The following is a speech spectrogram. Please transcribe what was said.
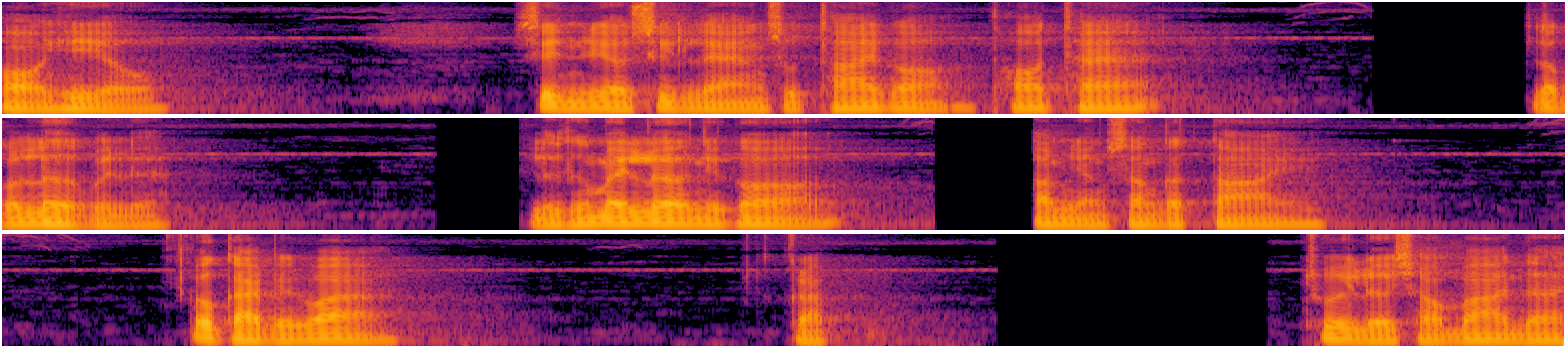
ห่อเหี่ยว สิ้นเรี่ยวสิ้นแรงสุดท้ายก็ท้อแท้ แล้วก็เลิกไปเลย หรือถึงไม่เลิกนี่ก็ทำอย่างสังกตาย ก็กลายเป็นว่า กลับ ช่วยเหลือชาวบ้านได้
